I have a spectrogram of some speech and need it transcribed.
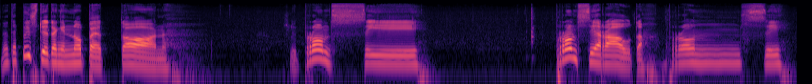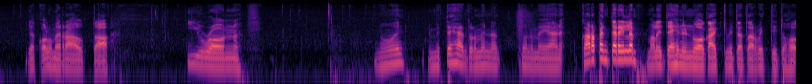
Näitä pystyy jotenkin nopeuttaan. Se oli pronssi. Pronssi ja rauta. Pronssi ja kolme rautaa. Iron. Noin. Me tehdään tuonne, mennään tuonne meidän Carpenterille. Mä olin tehnyt nuo kaikki, mitä tarvittiin tuohon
